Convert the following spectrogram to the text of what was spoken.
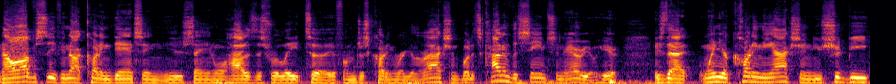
Now, obviously, if you're not cutting dancing, you're saying, well, how does this relate to if I'm just cutting regular action? But it's kind of the same scenario here. Is that when you're cutting the action, you should be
